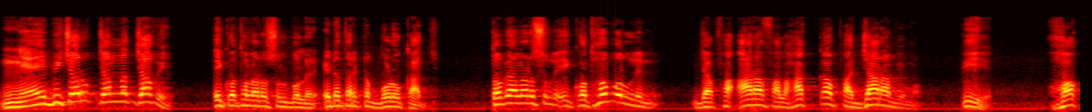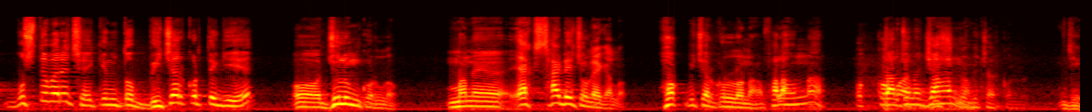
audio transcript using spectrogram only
ন্যায় বিচারক জান্নাত যাবে। এই কথা আল্লাহ রসুল বললেন এটা তার একটা বড় কাজ। তবে আল্লাহ রসুল এই কথাও বললেন যা ফা আরাফ আল হাক্কা ফা জারাবে পিয়ে হক বুঝতে পেরেছে কিন্তু বিচার করতে গিয়ে ও জুলুম করল। মানে এক সাইডে চলে গেল। হক বিচার করল না ফালাহুন না তার জন্য জাহান বিচার করল। জি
